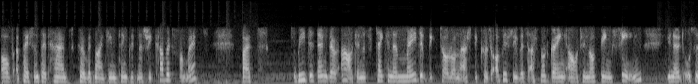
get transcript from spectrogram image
of a patient that had covid-19 thank goodness recovered from it. But we just don't go out and it's taken a major big toll on us because obviously with us not going out and not being seen, you know, it also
